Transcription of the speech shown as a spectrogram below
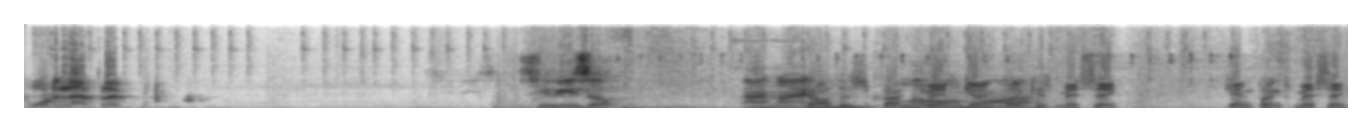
Warden that blue. CV's up. And I'm Karthus is back low mid. on Gangplank is missing. Gangplank's missing.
